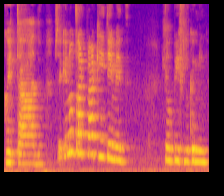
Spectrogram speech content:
Coitado. Por isso é que eu não trago para aqui, tenho medo. Aquele pife no caminho.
